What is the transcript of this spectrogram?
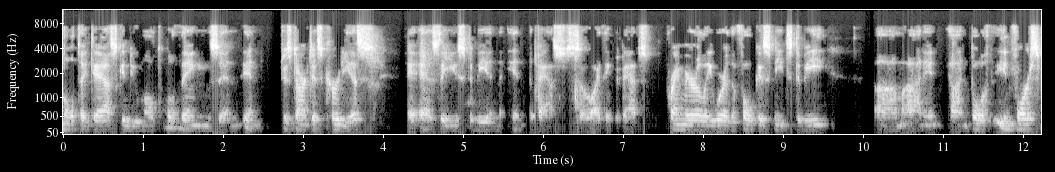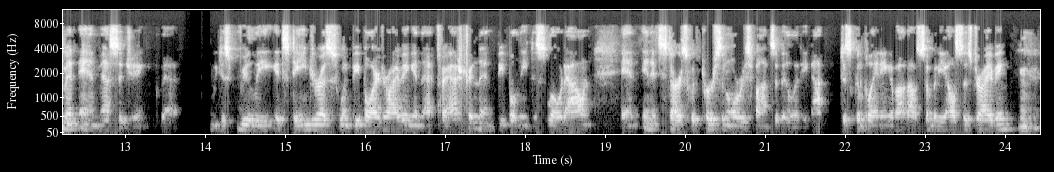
multitask and do multiple things and, and just aren't as courteous as they used to be in, in the past. So I think that's primarily where the focus needs to be um, on it, on both enforcement and messaging. That we just really, it's dangerous when people are driving in that fashion and people need to slow down. And, and it starts with personal responsibility, not just complaining about how somebody else is driving Mhm.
